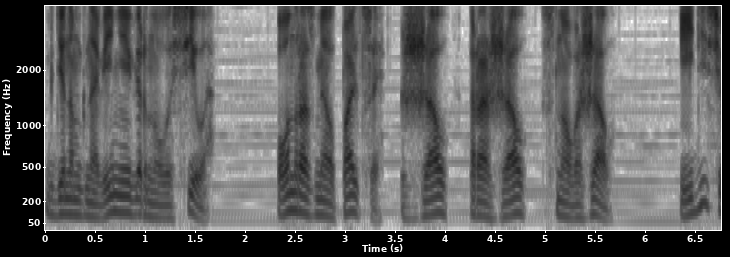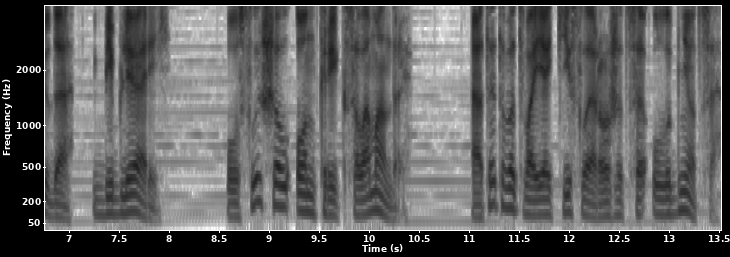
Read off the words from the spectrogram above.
где на мгновение вернулась сила. Он размял пальцы, сжал, разжал, снова сжал. «Иди сюда, библиарий!» Услышал он крик саламандры. От этого твоя кислая рожица улыбнется.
